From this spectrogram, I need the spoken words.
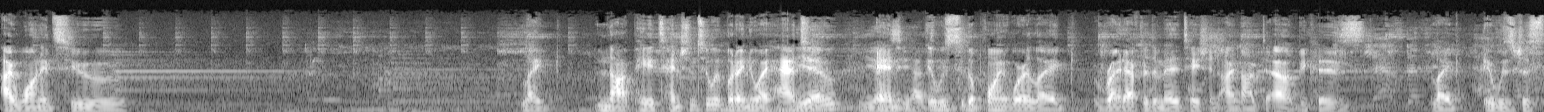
I wanted to like not pay attention to it, but I knew I had Yeah. to. Yes, and it to. was to the point where like right after the meditation I knocked out because like it was just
